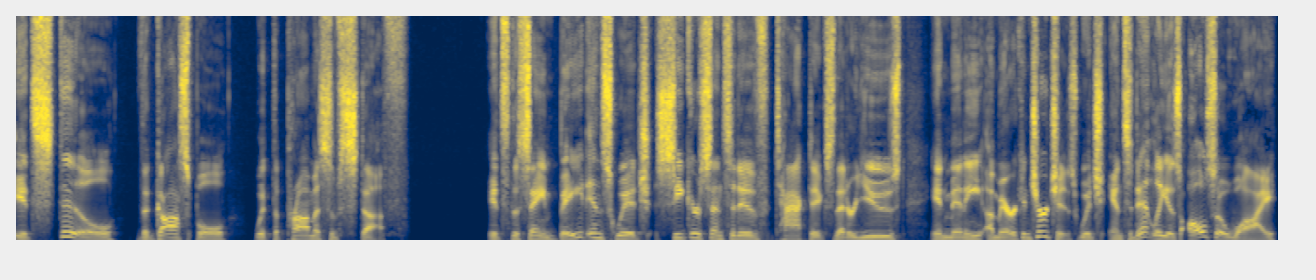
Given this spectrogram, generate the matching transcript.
it's still the gospel with the promise of stuff. It's the same bait and switch, seeker sensitive tactics that are used in many American churches, which incidentally is also why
